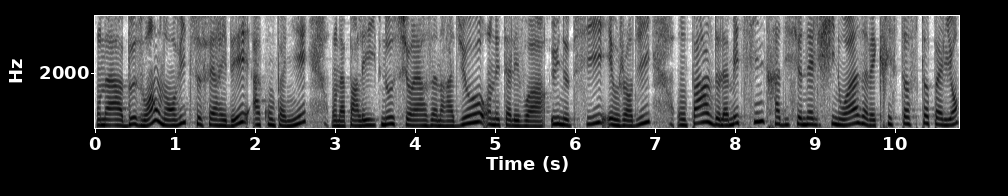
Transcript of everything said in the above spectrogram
on a besoin, on a envie de se faire aider, accompagner. On a parlé hypnose sur RZN Radio, on est allé voir une psy et aujourd'hui, on parle de la médecine traditionnelle chinoise avec Christophe Topalian,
